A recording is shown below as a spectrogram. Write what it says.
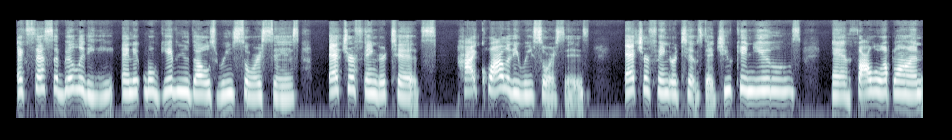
accessibility and it will give you those resources at your fingertips high quality resources at your fingertips that you can use and follow up on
